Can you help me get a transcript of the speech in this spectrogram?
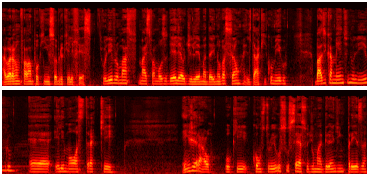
Agora vamos falar um pouquinho sobre o que ele fez. O livro mais, mais famoso dele é O Dilema da Inovação. Ele está aqui comigo. Basicamente, no livro, é, ele mostra que, em geral, o que construiu o sucesso de uma grande empresa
